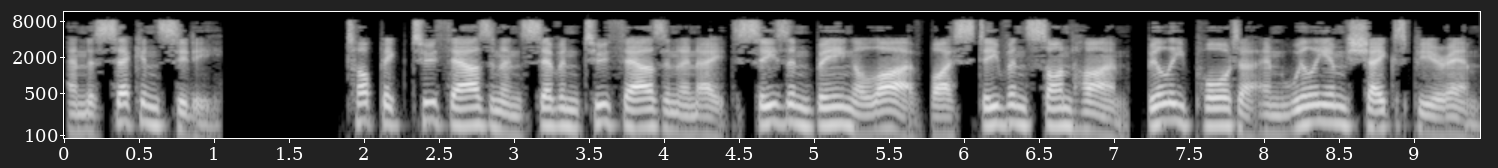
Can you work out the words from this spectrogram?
and The Second City 2007–2008 season Being Alive by Stephen Sondheim, Billy Porter and William Shakespeare M.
